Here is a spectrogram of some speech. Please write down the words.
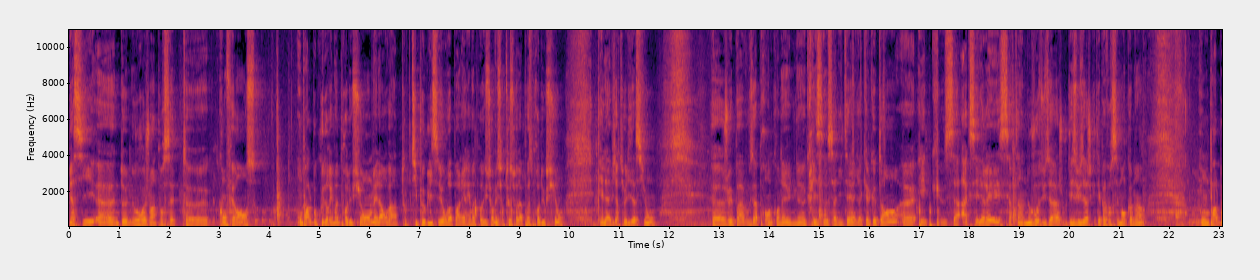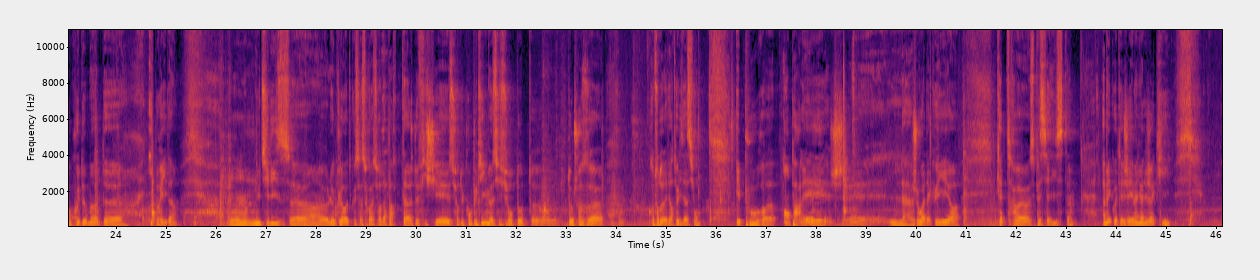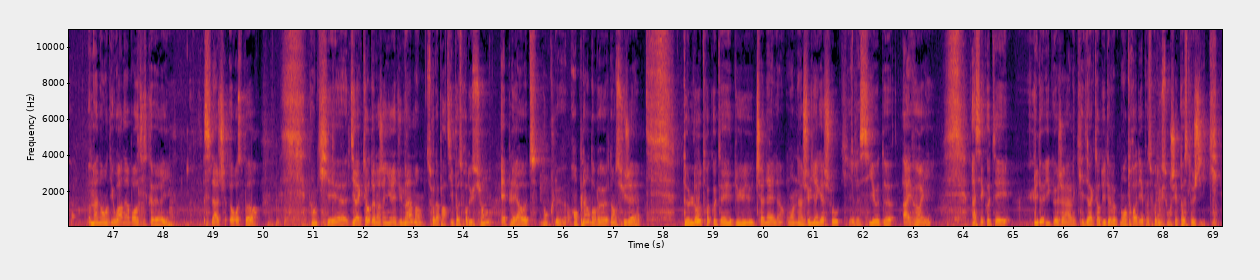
Merci euh, de nous rejoindre pour cette euh, conférence. On parle beaucoup de remote production, mais là on va un tout petit peu glisser. On va parler remote production, mais surtout sur la post-production et la virtualisation. Euh, je ne vais pas vous apprendre qu'on a eu une crise sanitaire il y a quelques temps et que ça a accéléré certains nouveaux usages ou des usages qui n'étaient pas forcément communs. On parle beaucoup de mode euh, hybride. On utilise euh, le cloud, que ce soit sur le partage de fichiers, sur du computing, mais aussi sur d'autres euh, choses euh, autour de la virtualisation. Et pour en parler, j'ai la joie d'accueillir quatre spécialistes. À mes côtés, j'ai Emmanuel Jacqui, maintenant on dit Warner Bros. Discovery, slash Eurosport, donc qui est euh, directeur de l'ingénierie du MAM sur la partie post-production et play-out, donc en plein dans le, dans le sujet. De l'autre côté du channel, on a Julien Gachot, qui est le CEO de Ivory. À ses côtés, Ludovic Gojal, qui est directeur du développement 3D et post-production chez PostLogic.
